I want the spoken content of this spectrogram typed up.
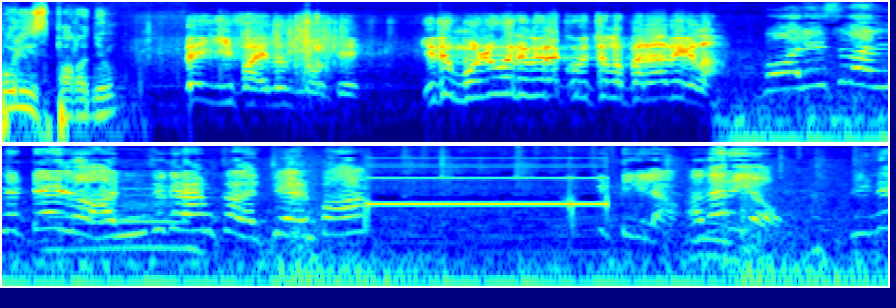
പോലീസ് പറഞ്ഞു. ഈ ഫയലും നോക്കേ ഇത് മുഴുവൻ ഇവരെ കുറിച്ചുള്ള പരാതികളാ. പോലീസ് വന്നിട്ടേ ഉള്ളൂ. അഞ്ചു ഗ്രാം കളക്ട് ചെയ്യാൻ. കിട്ടിയില്ല. അതറിയോ? പിന്നെ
